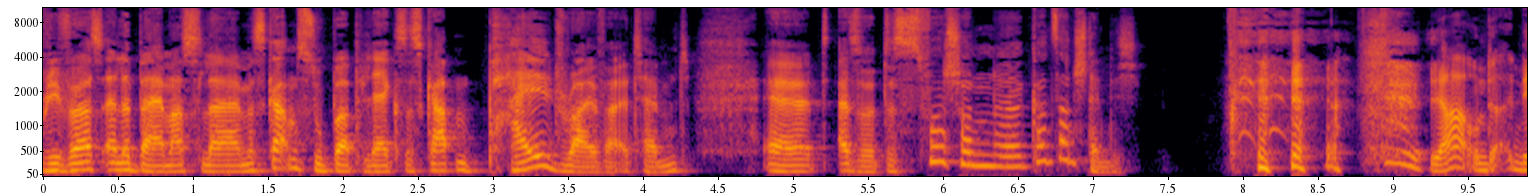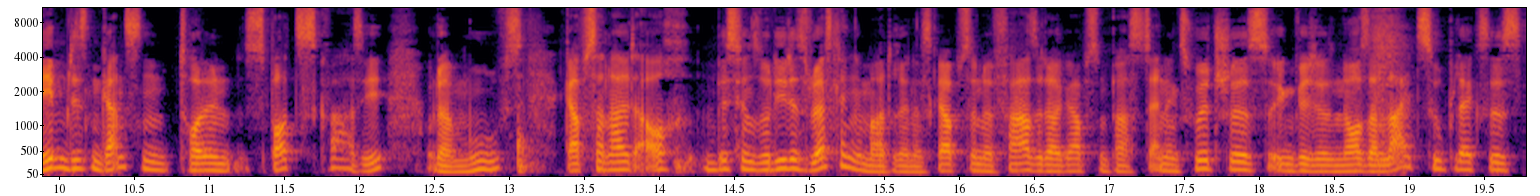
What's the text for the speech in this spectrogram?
Reverse Alabama Slam, es gab einen Superplex, es gab einen Piledriver Attempt. Äh, also das war schon äh, ganz anständig. Ja, und neben diesen ganzen tollen Spots quasi oder Moves gab's dann halt auch ein bisschen solides Wrestling immer drin. Es gab so eine Phase, da gab's ein paar Standing Switches, irgendwelche Northern Light Suplexes.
